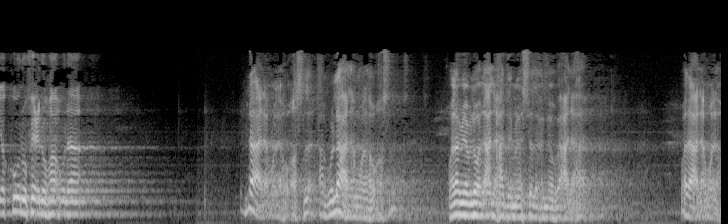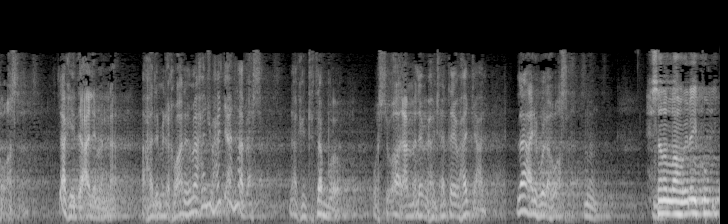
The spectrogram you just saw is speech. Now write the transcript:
يكون فعل هؤلاء؟ لا أعلم له أصل. أقول لا أعلم له أصل. ولم يبلغ عن أحد من السلف أنه فعل هذا. ولا أعلم له أصلا لكن إذا علم أن أحد من إخوانه ما حج عنه لا بأس. لكن تتبعه والسؤال عمن لم يحج حتى يحج عنه لا أعرف له أصلا نعم. حسن الله إليكم.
